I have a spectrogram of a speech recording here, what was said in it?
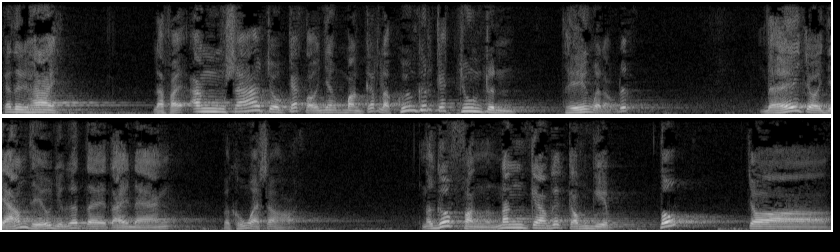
Cái thứ hai là phải ăn xá cho các tội nhân bằng cách là khuyến khích các chương trình thiện và đạo đức để cho giảm thiểu những cái tệ tệ nạn và khủng hoảng xã hội. Nó góp phần nâng cao cái cộng nghiệp tốt cho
